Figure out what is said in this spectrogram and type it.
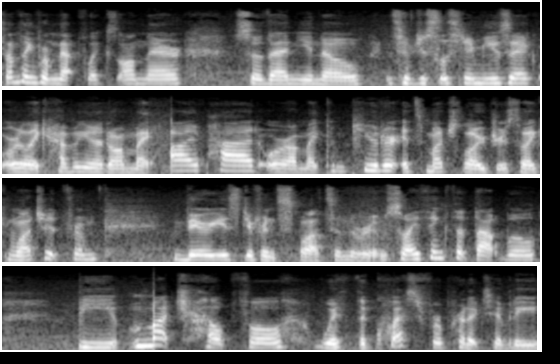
something from Netflix on there. So then you know instead of just listening to music or like having it on my iPad or on my computer it's much larger so I can watch it from various different spots in the room. So I think that that will be much helpful with the quest for productivity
